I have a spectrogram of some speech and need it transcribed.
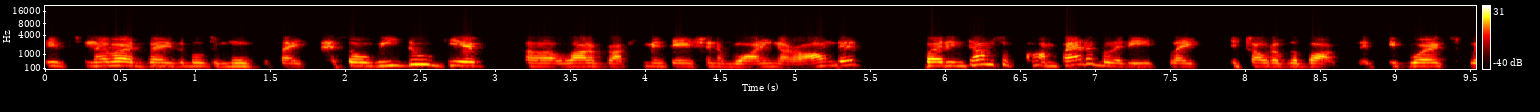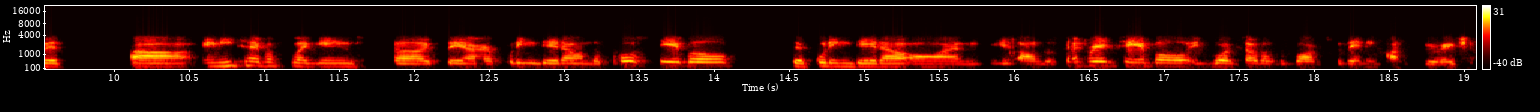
it's never advisable to move the site. So we do give a lot of documentation and warning around it. But in terms of compatibility, like it's out of the box. It, it works with uh, any type of plugins. Uh, if they are putting data on the post table, they're putting data on on the separate table. It works out of the box with any configuration.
